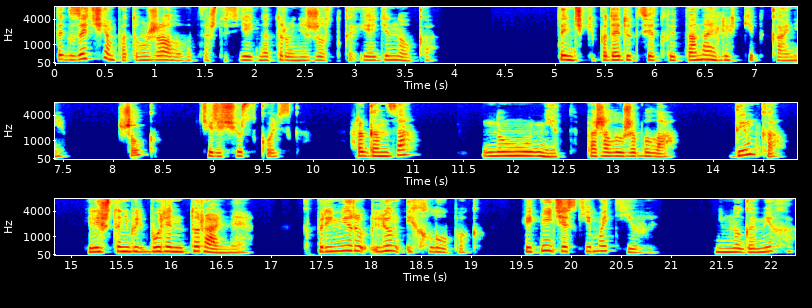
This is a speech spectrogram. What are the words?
Так зачем потом жаловаться, что сидеть на троне жестко и одиноко? Танечке подойдут светлые тона и легкие ткани. Шелк чересчур скользко. Органза? Ну, нет, пожалуй, уже была. Дымка? Или что-нибудь более натуральное? К примеру, лен и хлопок. Этнические мотивы. Немного меха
